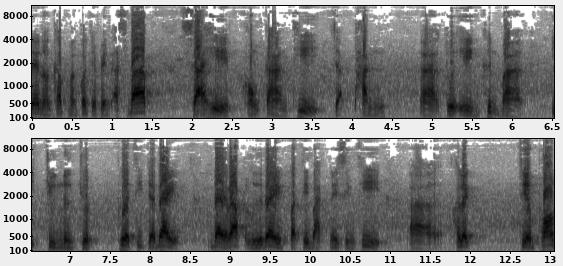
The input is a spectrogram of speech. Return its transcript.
แน่นอนครับ มันก็จะเป็นอัสบับสาเหตุของการที่จะผันตัวเองขึ้นมาอีกจุดหนึ่งจุดเพื่อที่จะได้ได้รับหรือได้ปฏิบัติในสิ่งที่เขาเรียกเตรียมพร้อม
